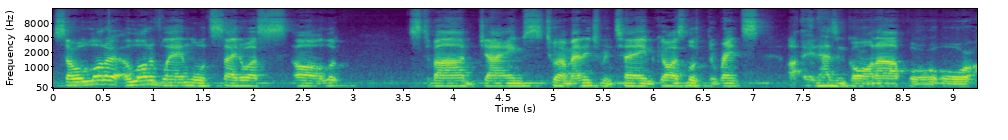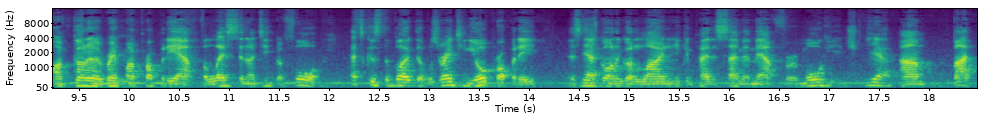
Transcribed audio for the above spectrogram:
So a lot of a lot of landlords say to us, "Oh, look, Stevan, James, to our management team, guys, look, the rents uh, it hasn't gone up, or or I've got to rent my property out for less than I did before." That's because the bloke that was renting your property has now gone and got a loan, and he can pay the same amount for a mortgage. yeah, Um, but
